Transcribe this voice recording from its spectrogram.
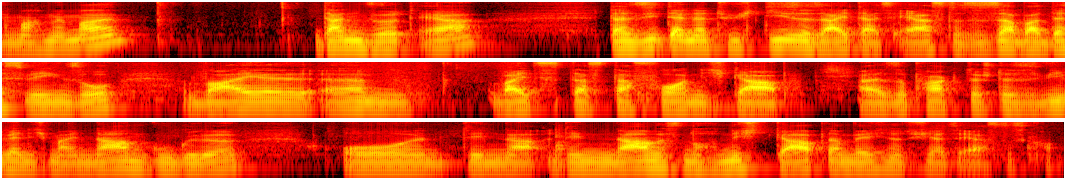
machen wir mal, dann wird er, dann sieht er natürlich diese Seite als erstes. Das ist aber deswegen so, weil ähm, es das davor nicht gab. Also praktisch, das ist wie wenn ich meinen Namen google und den, Na den Namen es noch nicht gab, dann werde ich natürlich als erstes kommen.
